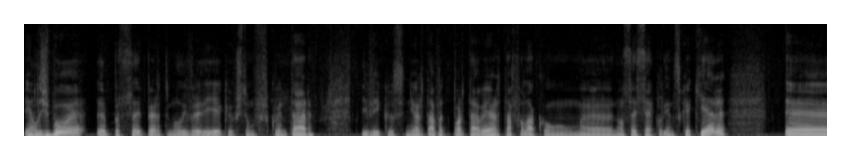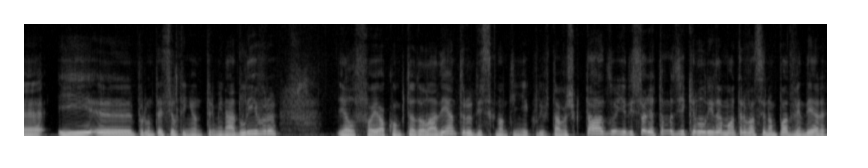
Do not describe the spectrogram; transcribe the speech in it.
em Lisboa, uh, passei perto de uma livraria que eu costumo frequentar e vi que o senhor estava de porta aberta a falar com uma, não sei se é cliente o que é que era, e perguntei se ele tinha um determinado livro ele foi ao computador lá dentro, disse que não tinha que o livro estava escutado e eu disse: Olha, então, mas e aquele ali da montra você não pode vender?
